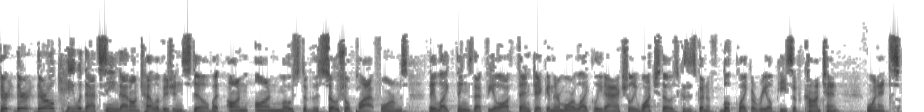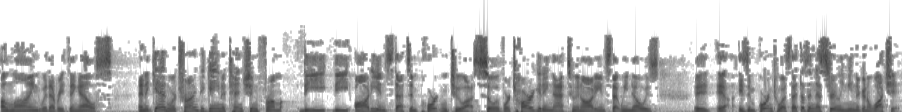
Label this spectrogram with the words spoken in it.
They're, they're, they're okay with that, seeing that on television still, but on, on most of the social platforms, they like things that feel authentic and they're more likely to actually watch those because it's going to look like a real piece of content when it's aligned with everything else. And again, we're trying to gain attention from the the audience that's important to us. So if we're targeting that to an audience that we know is is important to us, that doesn't necessarily mean they're going to watch it.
